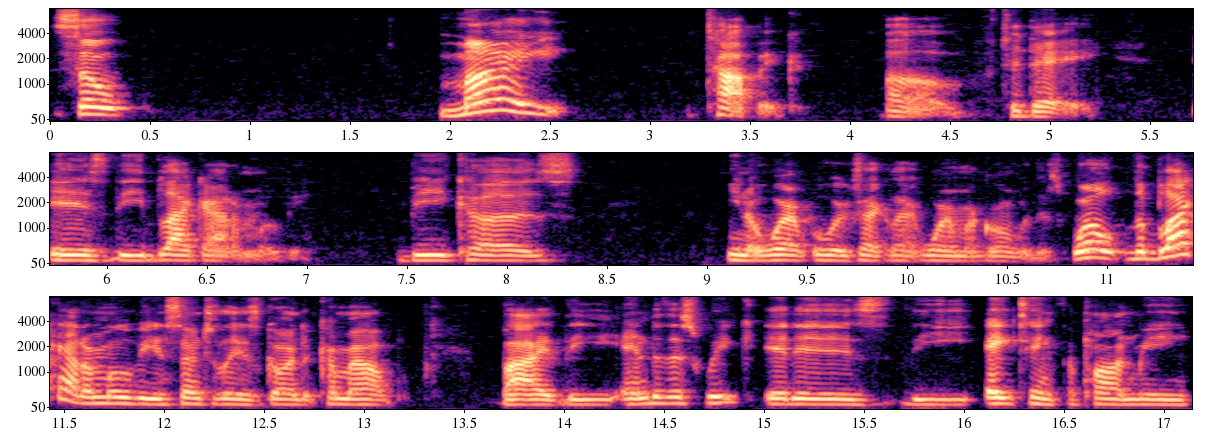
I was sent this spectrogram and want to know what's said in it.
so my topic of today is the Black Adam movie because you know where, where exactly where am I going with this? Well, the Black Adam movie essentially is going to come out by the end of this week. It is the 18th upon me,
